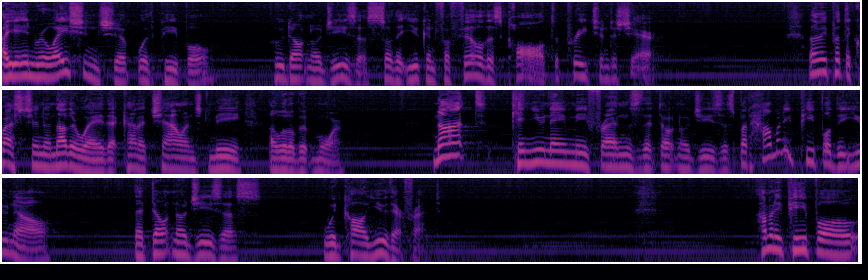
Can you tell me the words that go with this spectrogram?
Are you in relationship with people who don't know Jesus so that you can fulfill this call to preach and to share? Let me put the question another way that kind of challenged me a little bit more. Not can you name me friends that don't know Jesus, but how many people do you know that don't know Jesus would call you their friend? How many people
